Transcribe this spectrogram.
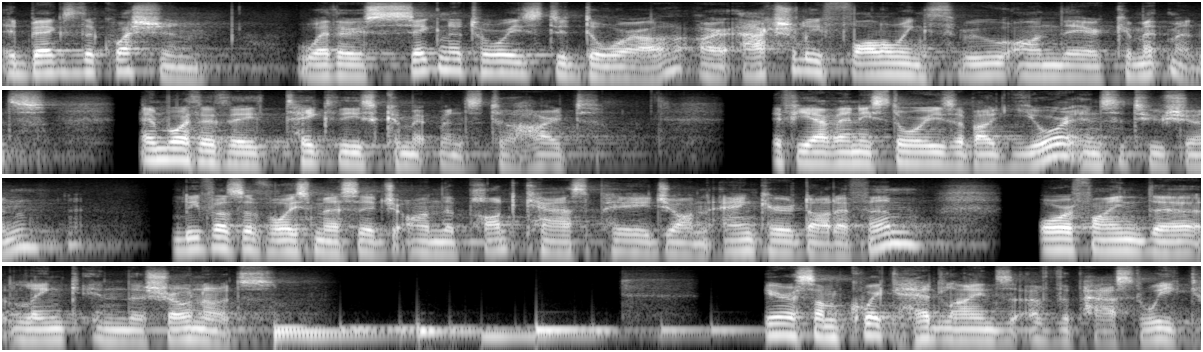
it begs the question whether signatories to DORA are actually following through on their commitments and whether they take these commitments to heart. If you have any stories about your institution leave us a voice message on the podcast page on anchor.fm or find the link in the show notes. Here are some quick headlines of the past week.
